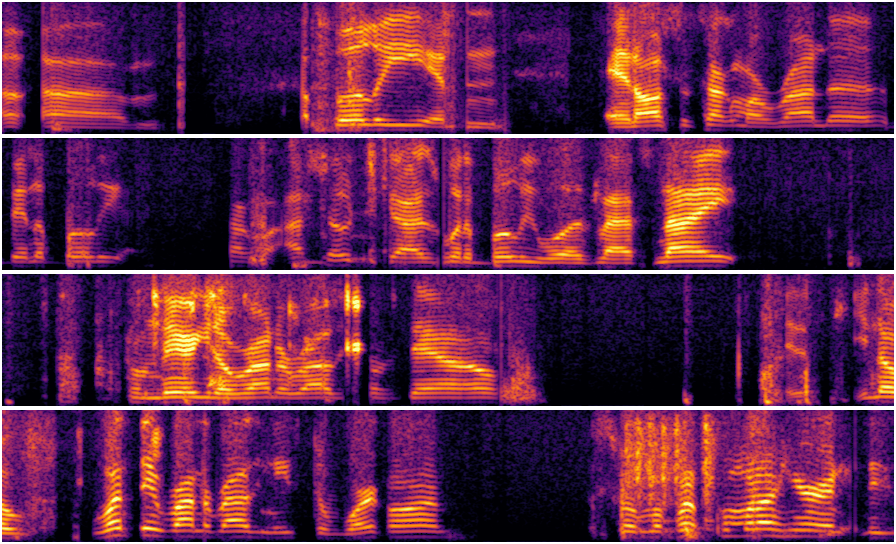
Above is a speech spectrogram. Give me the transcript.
a um a bully and and also talking about Ronda being a bully. Talking about, I showed you guys what a bully was last night. From there, you know, Ronda Rousey comes down. You know, one thing Ronda Rousey needs to work on. From, from what I'm hearing, these,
